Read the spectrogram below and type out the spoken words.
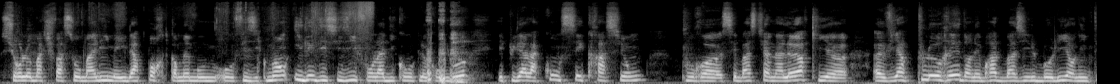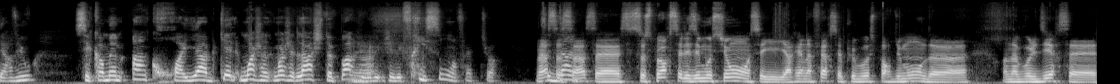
sur le match face au Mali mais il apporte quand même au, au- physiquement. Il est décisif on l'a dit contre le Congo. Et puis là la consécration pour euh, Sébastien Haller qui euh, euh, vient pleurer dans les bras de Basile Boli en interview c'est quand même incroyable. Quel... Moi, je, moi là, je te parle, Ouais. j'ai- des frissons en fait, tu vois. C'est ça. Ce sport, c'est les émotions. Il n'y a rien à faire. C'est le plus beau sport du monde. Euh, on a beau le dire, c'est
